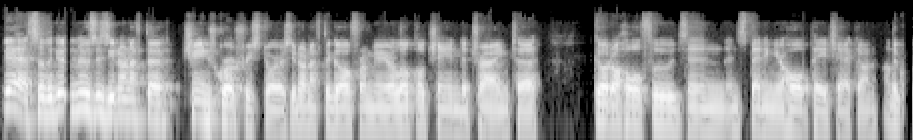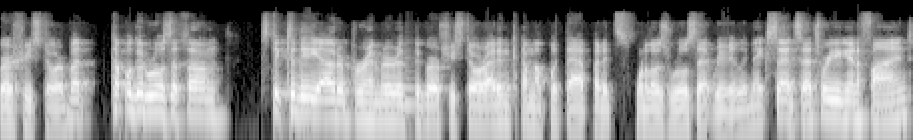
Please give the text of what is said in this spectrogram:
Yeah so the good news is you don't have to change grocery stores. You don't have to go from your local chain to trying to go to whole foods and, and spending your whole paycheck on, on the grocery store. But a couple good rules of thumb stick to the outer perimeter of the grocery store. I didn't come up with that, but it's one of those rules that really makes sense. That's where you're going to find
